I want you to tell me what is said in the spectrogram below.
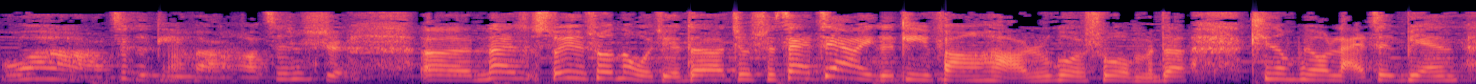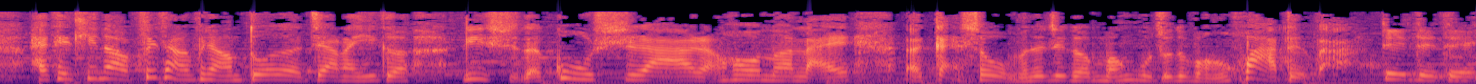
哇，这个地方哈、真是，呃，那所以说呢，我觉得就是在这样一个地方哈，如果说我们的听众朋友来这边，还可以听到非常非常多的这样的一个历史的故事啊，然后呢，来呃感受我们的这个蒙古族的文化，对吧？对对对，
